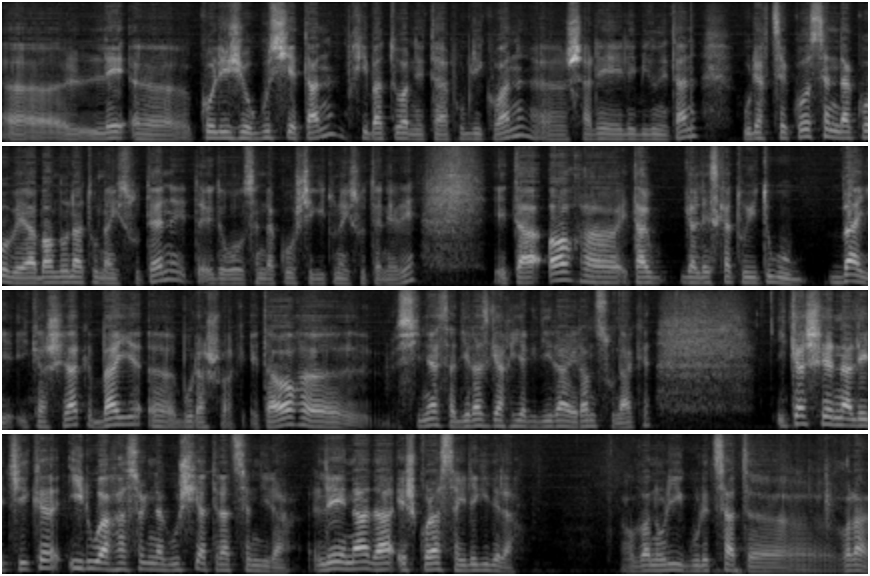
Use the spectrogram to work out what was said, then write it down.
uh, le uh, kolegio guzietan, pribatuan eta publikoan, uh, xale elebidunetan, ulertzeko zendako be abandonatu nahi zuten, eta, edo zendako segitu nahi zuten ere, eta hor, uh, eta galdezkatu ditugu bai ikaseak, bai uh, burasoak. Eta hor, uh, zinez, adierazgarriak dira erantzunak, Ikasleen aletik, hiru arrazoin nagusi ateratzen dira. Lehena da eskola zailegi dela. Orduan hori guretzat, uh, voilà,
